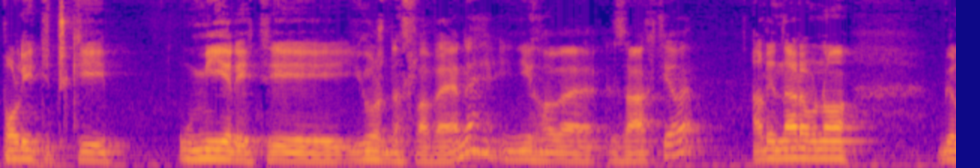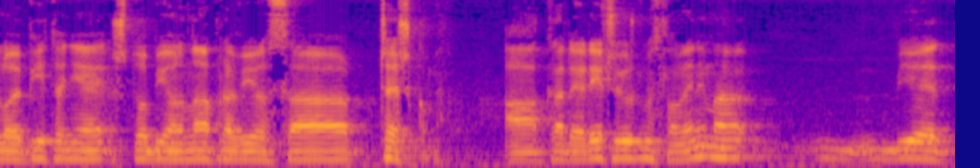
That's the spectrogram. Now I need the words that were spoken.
politički umiriti južne Slavene i njihove zahtjeve, ali naravno bilo je pitanje što bi on napravio sa Češkom. A kada je riječ o južnim Slavenima, bio je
